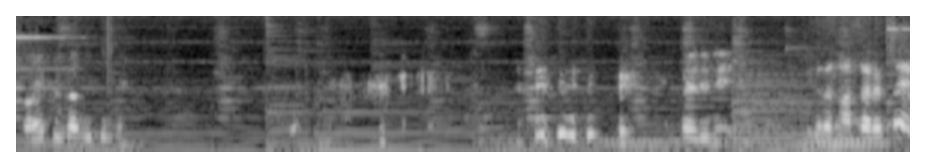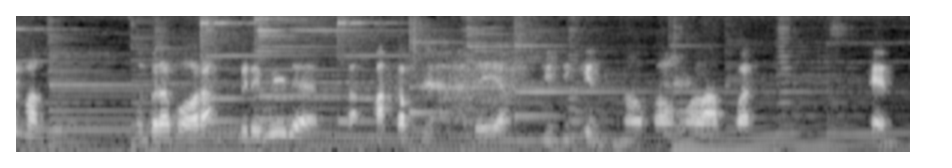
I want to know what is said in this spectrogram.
soalnya susah bikinnya Nah, jadi garis master itu emang beberapa orang beda-beda makamnya. Ada yang dibikin 0,8 cm,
